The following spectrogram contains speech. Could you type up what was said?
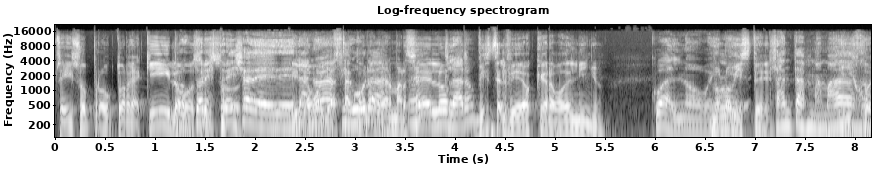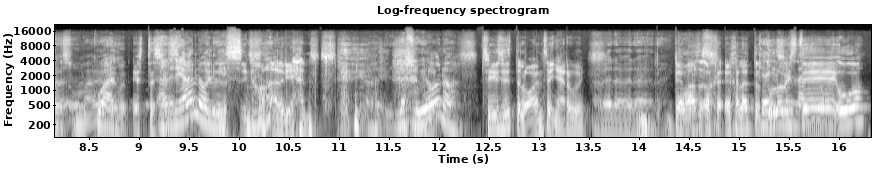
se hizo productor de aquí, luego se hizo. Estrella de- de y la luego nueva ya está figura, con Adrián ¿eh? Marcelo. Claro. ¿Viste el video que grabó del niño? ¿Cuál no, güey? ¿No lo viste? Tantas mamadas. Hijo ¿no? de su madre. ¿Cuál? Este es- ¿Adrián o Luis? No, Adrián. ¿Lo subió o no? Sí, sí, te lo voy a enseñar, güey. A ver, a ver, a ver. Te ¿Qué vas, ojalá tú, ¿Qué ¿tú lo viste? Hugo.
